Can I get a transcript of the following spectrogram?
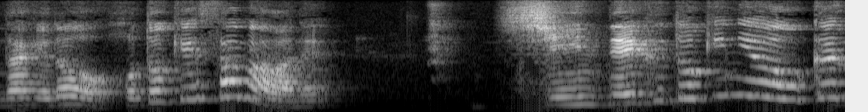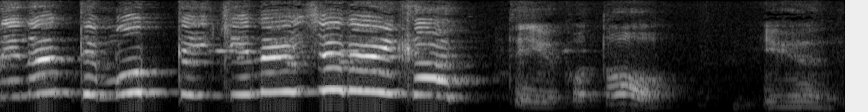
だけど仏様はね死んでいく時にはお金なんて持っていけないじゃないかっていうことを言うんです。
